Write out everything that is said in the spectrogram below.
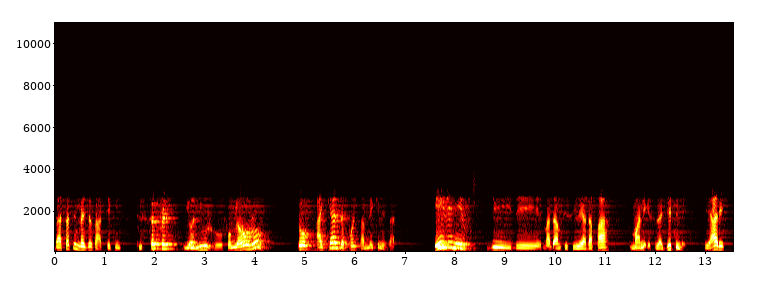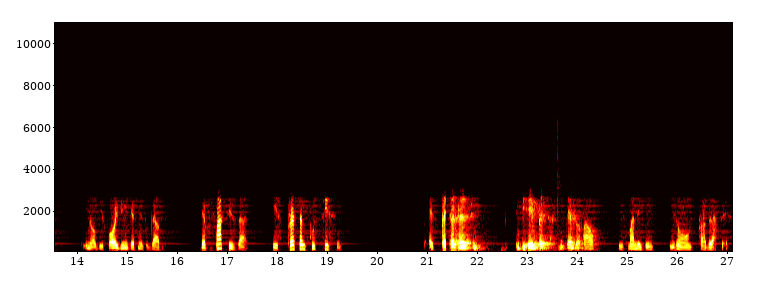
but certain measures are taken to separate your new role from your own role. So I guess the point I'm making is that even if the the Madame Cecilia Dapaah money is legitimate, he had it, you know, before even getting into government. The fact is that his present position expected her to, behave better in terms of how she's managing his own private affairs.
